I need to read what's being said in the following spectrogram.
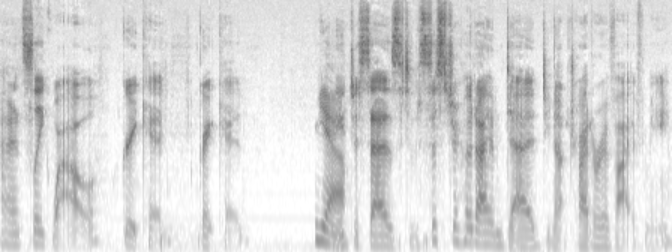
And it's like, wow, great kid, great kid. And Yeah. he just says, To the sisterhood, I am dead. Do not try to revive me.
